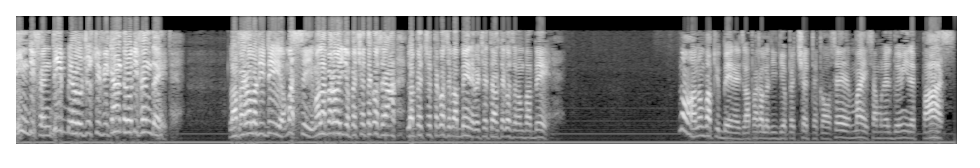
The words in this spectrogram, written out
indifendibile, lo giustificate, lo difendete. La parola di Dio, ma sì, ma la parola di Dio per certe cose, ah, per certe cose va bene, per certe altre cose non va bene. No, non va più bene la parola di Dio per certe cose, eh? ormai siamo nel 2000 e pass,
